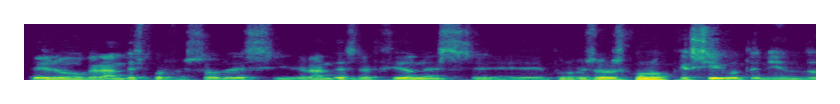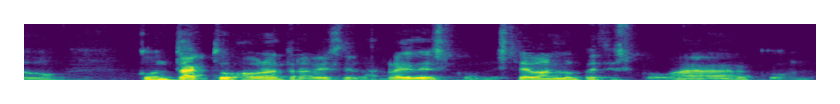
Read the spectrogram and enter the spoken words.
pero grandes profesores y grandes lecciones, eh, profesores con los que sigo teniendo contacto ahora a través de las redes, con Esteban López Escobar, con,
